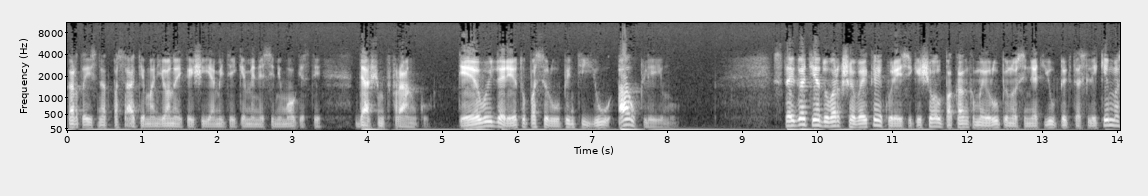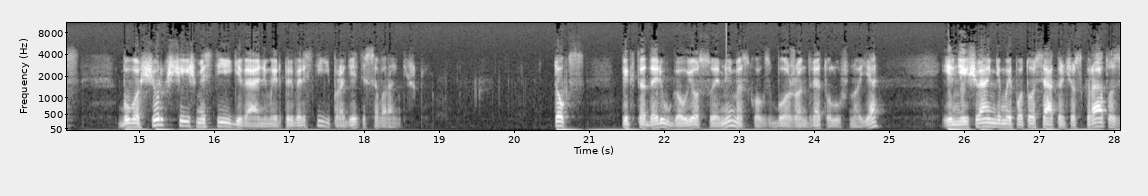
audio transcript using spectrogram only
Kartą jis net pasakė Manjonai, kai šį jam įteikė mėnesinį mokestį 10 frankų. Tėvui dėrėtų pasirūpinti jų auklėjimu. Staiga tie du vargšai vaikai, kuriais iki šiol pakankamai rūpinosi net jų piktas likimas, buvo šiurkščiai išmesti į gyvenimą ir priversti jį pradėti savarankiškai. Toks piktadarių gaujos suėmimas, koks buvo žondreto lūšnoje, ir neišvengiamai po to sekančios kratos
